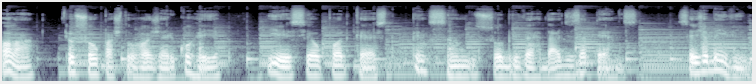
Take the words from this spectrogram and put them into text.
Olá, eu sou o pastor Rogério Correia e esse é o podcast Pensando sobre Verdades Eternas. Seja bem-vindo.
